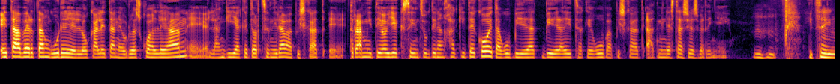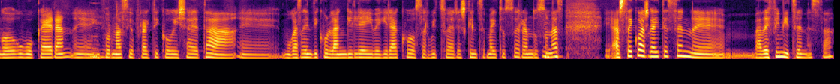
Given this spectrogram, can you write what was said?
eta bertan gure lokaletan euroeskualdean eh, langileak etortzen dira ba pizkat eh, tramite hoiek zeintzuk diren jakiteko eta guk bidera ditzakegu ba pizkat administrazio ezberdinei. Mm Itze ingo dugu bukaeran, e, informazio praktiko gisa eta e, mugazgaindiko langilei begirako zerbitzua ere eskintzen baituzu erranduzunaz. Mm Azteko az gaitezen e, ba, definitzen, ez da?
